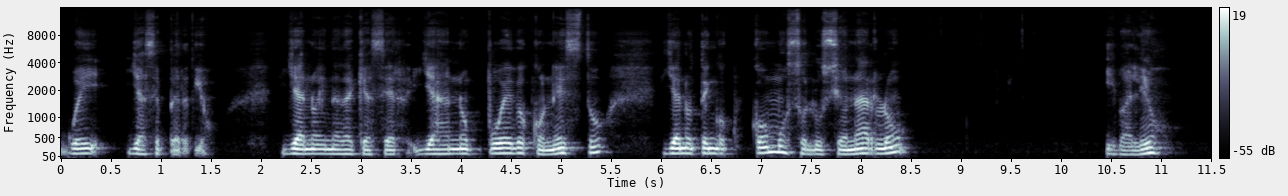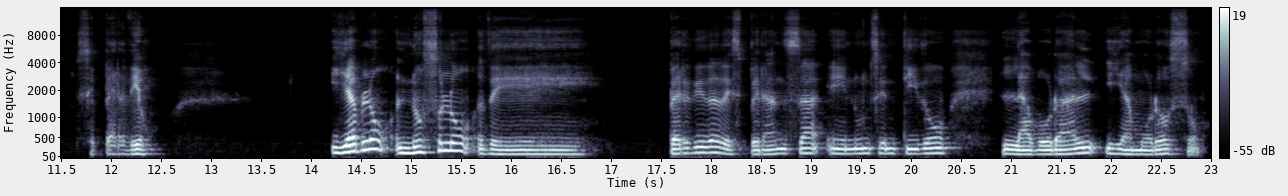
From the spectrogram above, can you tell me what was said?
güey, ya se perdió? Ya no hay nada que hacer, ya no puedo con esto, ya no tengo cómo solucionarlo y valió, se perdió. Y hablo no solo de pérdida de esperanza en un sentido laboral y amoroso,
